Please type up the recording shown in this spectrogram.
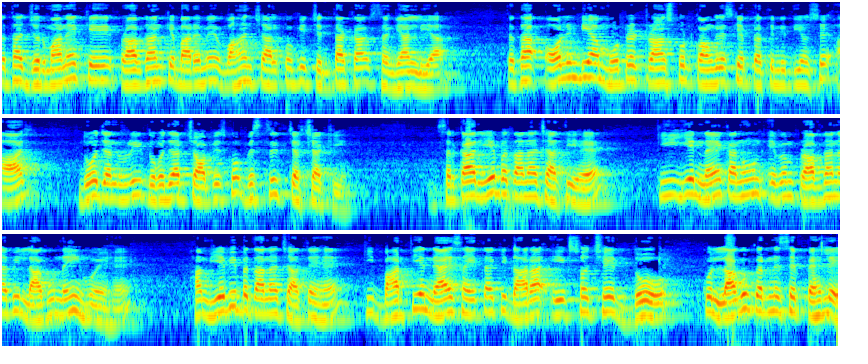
तथा जुर्माने के प्रावधान के बारे में वाहन चालकों की चिंता का संज्ञान लिया तथा All India Motor Transport Congress के प्रतिनिधियों से आज 2 जनवरी 2024 को विस्तृत चर्चा की। सरकार ये बताना चाहती है कि ये नए कानून एवं प्रावधान अभी लागू नहीं हुए हैं। हम ये भी बताना चाहते हैं कि भारतीय न्याय संहिता की धारा 106 दो को लागू करने से पहले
